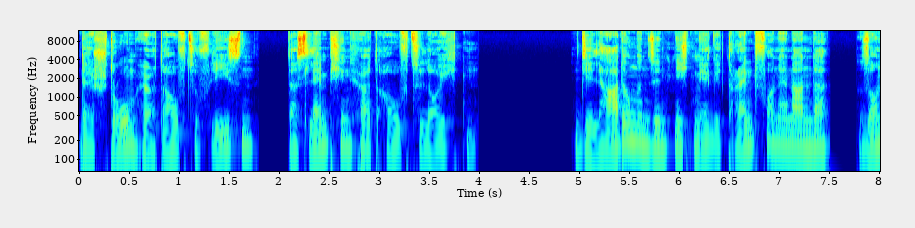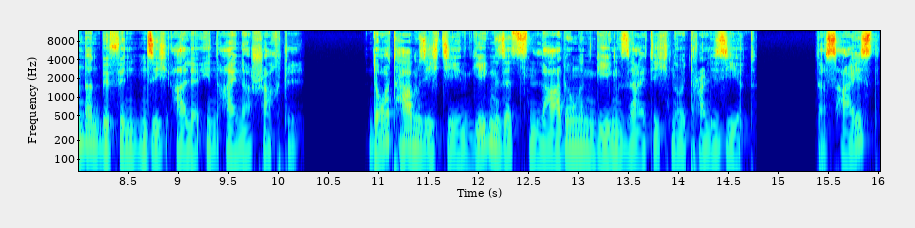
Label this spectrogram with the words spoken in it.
Der Strom hört auf zu fließen, das Lämpchen hört auf zu leuchten. Die Ladungen sind nicht mehr getrennt voneinander, sondern befinden sich alle in einer Schachtel. Dort haben sich die entgegengesetzten Ladungen gegenseitig neutralisiert. Das heißt,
